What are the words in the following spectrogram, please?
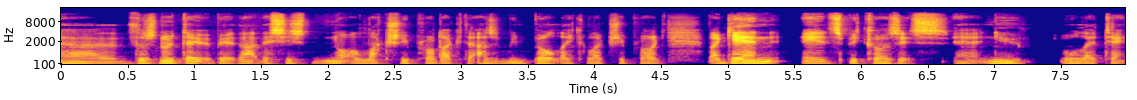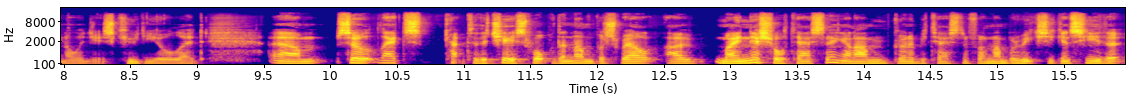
Uh, there's no doubt about that. This is not a luxury product. It hasn't been built like a luxury product. But again, it's because it's uh, new OLED technology. It's QD OLED. Um, so let's cut to the chase. What were the numbers? Well, I, my initial testing, and I'm going to be testing for a number of weeks. You can see that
